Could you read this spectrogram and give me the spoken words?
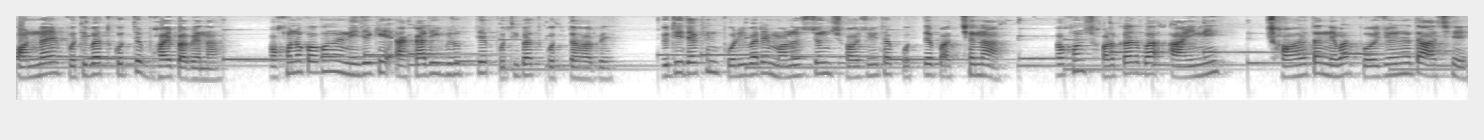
অন্যায়ের প্রতিবাদ করতে ভয় পাবে না। কখনো কখনো নিজেকে একারই বিরুদ্ধে প্রতিবাদ করতে হবে। যদি দেখেন পরিবারের মানুষজন সহযোগিতা করতে পারছে না তখন সরকার বা আইনি সহায়তা নেবার প্রয়োজনীয়তা আছে।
